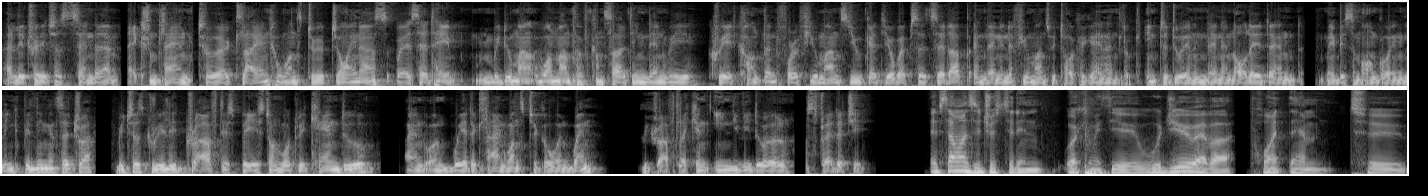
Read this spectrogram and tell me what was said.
I literally just send an action plan to a client who wants to join us, where I said, "Hey, we do one month of consulting, then we create content for a few months. You get your website set up, and then in a few months we talk again and look into doing then an audit and maybe some ongoing link building, etc." We just really draft this based on what we can do and on where the client wants to go and when. We draft like an individual strategy. If someone's interested in working with you, would you ever point them to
